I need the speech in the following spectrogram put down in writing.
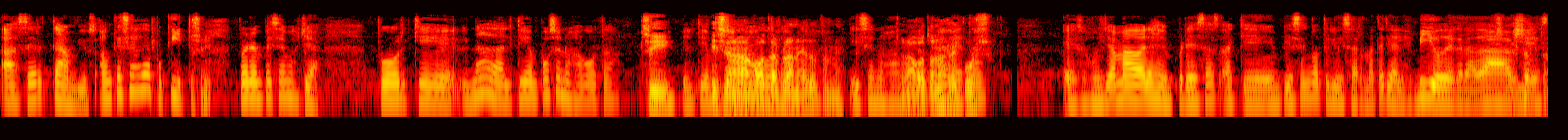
a hacer cambios, aunque sea de a poquito, pero empecemos ya, porque nada, el tiempo se nos agota. Sí, y se, nos, agota, el planeta también. Y se nos agota, se nos agotan los recursos. Eso es un llamado a las empresas a que empiecen a utilizar materiales biodegradables,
